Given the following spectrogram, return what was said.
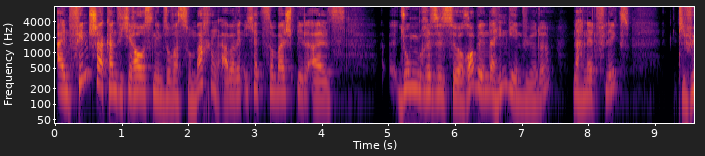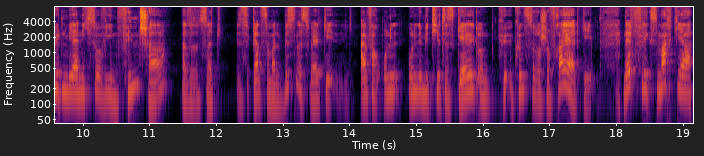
ein Fincher kann sich rausnehmen, sowas zu machen. Aber wenn ich jetzt zum Beispiel als junger Regisseur Robin da hingehen würde, nach Netflix, die würden mir ja nicht so wie ein Fincher, also das ist natürlich ist ganz normale Businesswelt einfach un unlimitiertes Geld und künstlerische Freiheit geben. Netflix macht ja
